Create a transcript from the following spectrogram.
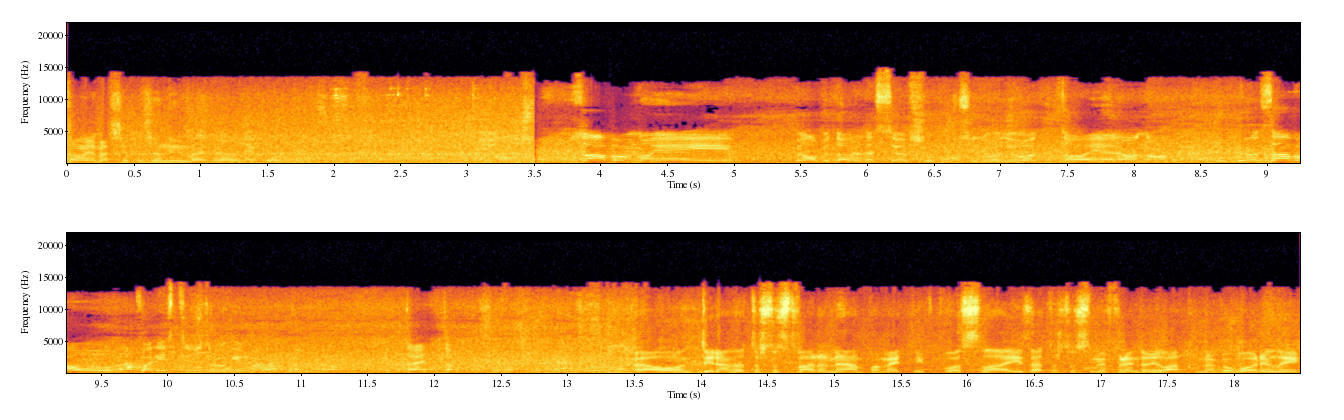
to mi je baš jako zanimanje. Zabavno je bilo bi dobro da se još uključi ljudi u to, jer ono, kroz zabavu koristiš drugima. I to je to. Ja volontiram zato što stvarno nemam pametnih posla i zato što su me frendovi lako nagovorili.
